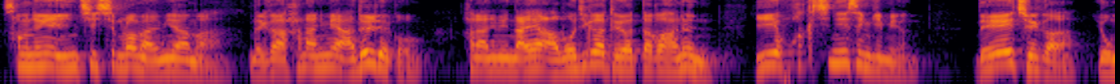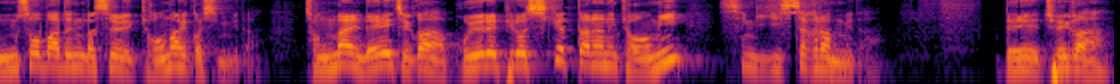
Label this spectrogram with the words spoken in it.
성령의 인치심으로 말미암아 내가 하나님의 아들 되고 하나님이 나의 아버지가 되었다고 하는 이 확신이 생기면 내 죄가 용서받은 것을 경험할 것입니다. 정말 내 죄가 보혈의 피로 식였다는 경험이 생기기 시작을 합니다. 내 죄가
